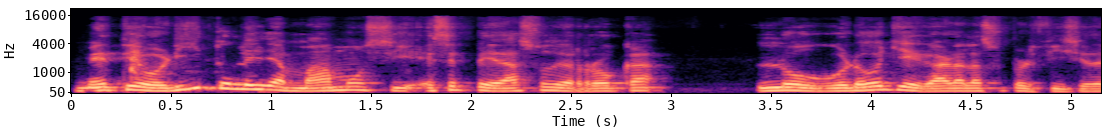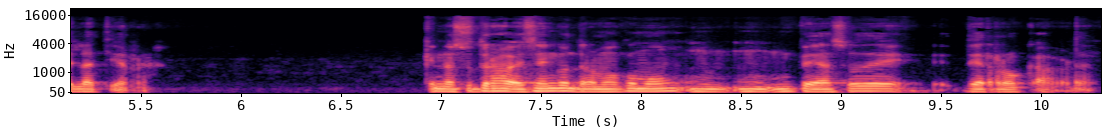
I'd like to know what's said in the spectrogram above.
Meteorito le llamamos si ese pedazo de roca logró llegar a la superficie de la Tierra. Que nosotros a veces encontramos como un, pedazo de, roca, ¿verdad?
